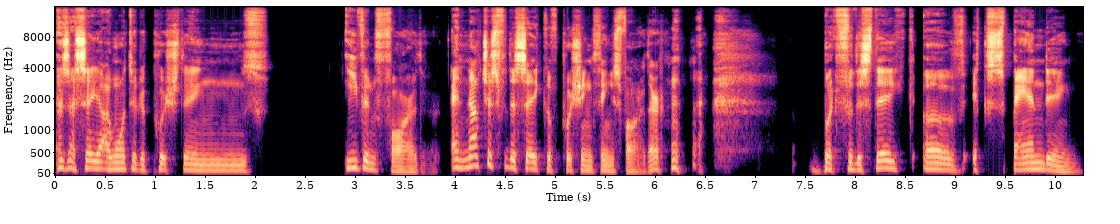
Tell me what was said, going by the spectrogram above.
as I say, I wanted to push things even farther, and not just for the sake of pushing things farther. but for the sake of expanding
